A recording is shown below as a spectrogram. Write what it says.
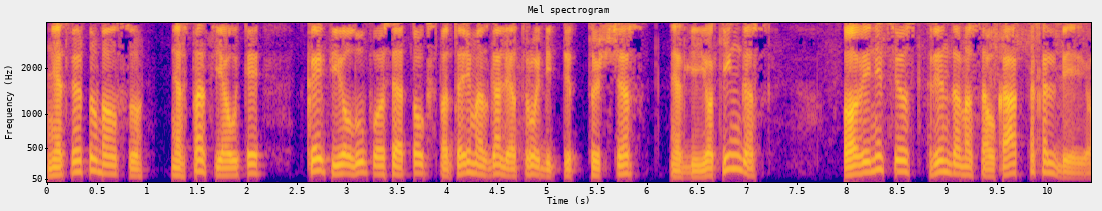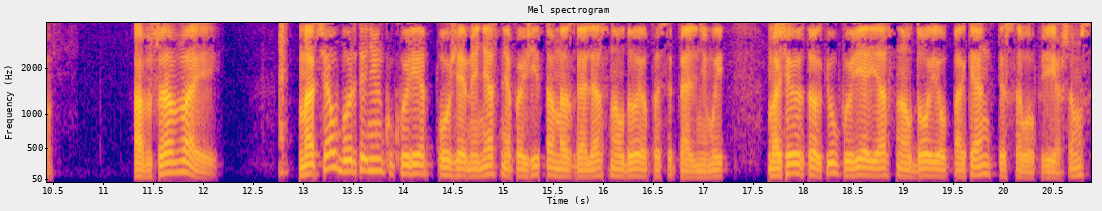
netvirtų balsu, nes pats jautė, kaip jo lūpose toks patarimas gali atrodyti tuščias, netgi jokingas, o Vinicijus trindamas savo kaktą kalbėjo. Apžavai, Mačiau burtininkų, kurie po žeminės nepažįstamas galias naudojo pasipelnimui, mačiau ir tokių, kurie jas naudojo pakengti savo priešams,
